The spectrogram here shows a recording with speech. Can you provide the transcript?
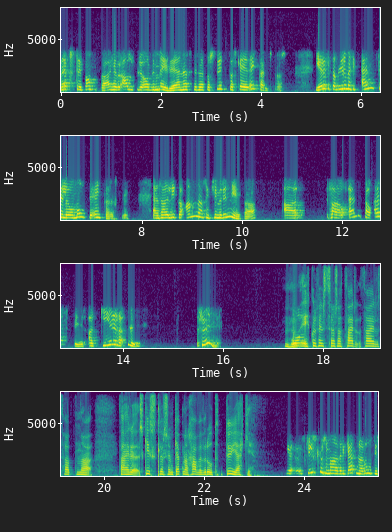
rekstri banka hefur aldrei orðið meiri en eftir þetta að skeið engarekstrast. Ég er ekkert að við erum ekkert endilega á móti engarekstri en það er líka annað sem kemur inn í þetta að það á enda eftir að gera upp hrunni. Mm -hmm. Ykkur finnst þess að það er, skýrslur sem gefnar hafi verið út, duði ekki? Skýrslur sem hafi verið gefnar út í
